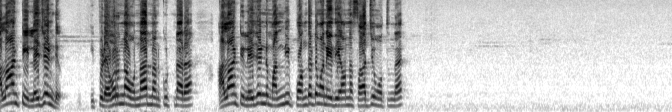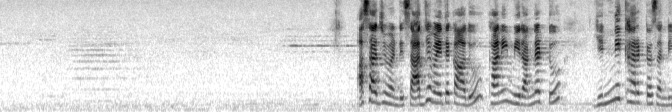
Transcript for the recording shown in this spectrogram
అలాంటి లెజెండ్ ఇప్పుడు ఎవరన్నా ఉన్నారని అనుకుంటున్నారా? అలాంటి లెజెండ్ మంది పొందడం అనేది ఏమన్నా సాధ్యం అవుతుందా? అసాధ్యం అండి సాధ్యమైతే కాదు కానీ మీరు అన్నట్టు ఎన్ని క్యారెక్టర్స్ అండి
